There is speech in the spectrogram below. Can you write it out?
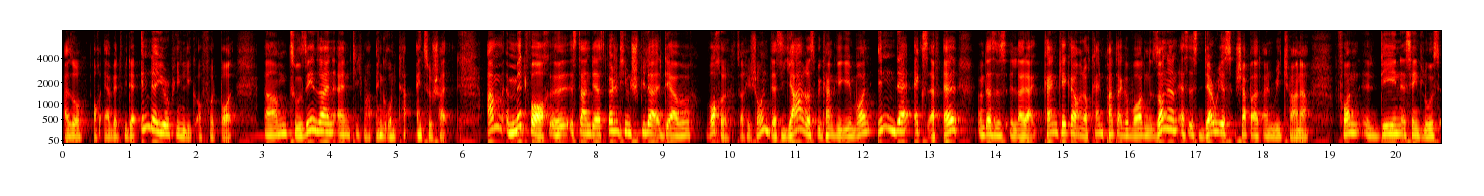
also auch er wird wieder in der European League of Football ähm, zu sehen sein. Endlich mal ein Grund einzuschalten. Am Mittwoch ist dann der Special Team Spieler der Woche, sag ich schon, des Jahres bekannt gegeben worden in der XFL. Und das ist leider kein Kicker und auch kein Panther geworden, sondern es ist Darius Shepard, ein Returner von den St. Louis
